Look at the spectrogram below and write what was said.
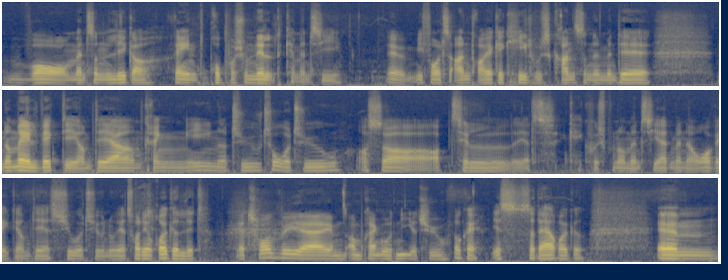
hvor man sådan ligger rent proportionelt, kan man sige, øh, i forhold til andre. Jeg kan ikke helt huske grænserne, men det er normalt vægtigt, om det er omkring 21, 22, og så op til, jeg kan ikke huske, når man siger, at man er overvægtig, om det er 27 nu. Jeg tror, det er rykket lidt. Jeg tror, vi er øh, omkring 29. Okay, yes, så det er rykket. Øhm,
